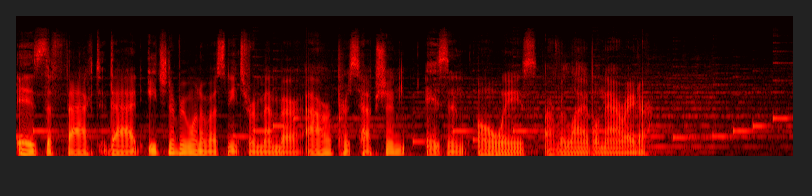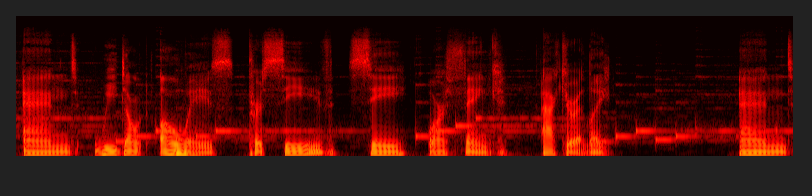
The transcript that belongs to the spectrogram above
Is the fact that each and every one of us need to remember our perception isn't always a reliable narrator. And we don't always perceive, see, or think accurately. And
